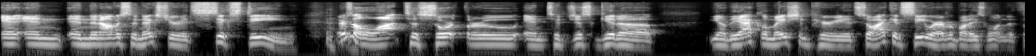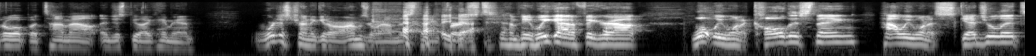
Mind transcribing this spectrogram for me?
and and and then obviously next year it's 16 there's a lot to sort through and to just get a you know the acclimation period so i can see where everybody's wanting to throw up a timeout and just be like hey man we're just trying to get our arms around this thing first yeah. i mean we got to figure out what we want to call this thing how we want to schedule it.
